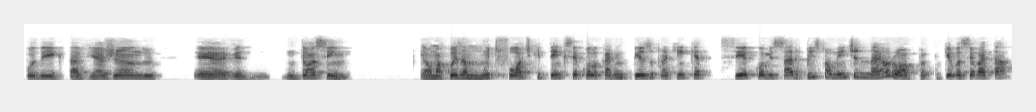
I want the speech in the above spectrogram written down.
poder estar viajando. É, então, assim, é uma coisa muito forte que tem que ser colocada em peso para quem quer ser comissário, principalmente na Europa, porque você vai estar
